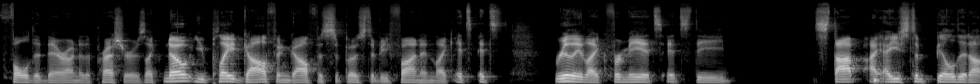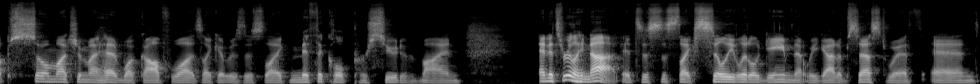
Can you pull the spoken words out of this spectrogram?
folded there under the pressure. Is like, no, you played golf and golf is supposed to be fun. And like it's it's really like for me, it's it's the stop. I, I used to build it up so much in my head what golf was. Like it was this like mythical pursuit of mine and it's really not it's just this like silly little game that we got obsessed with and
